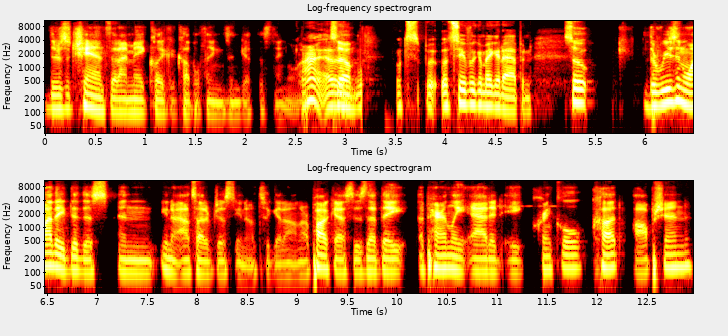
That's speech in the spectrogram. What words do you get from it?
there's a chance that i may click a couple things and get this thing going All right. uh, so let's let's see if we can make it happen. so the reason why they did this, and you know, outside of just you know to get on our podcast, is that they apparently added a crinkle cut option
